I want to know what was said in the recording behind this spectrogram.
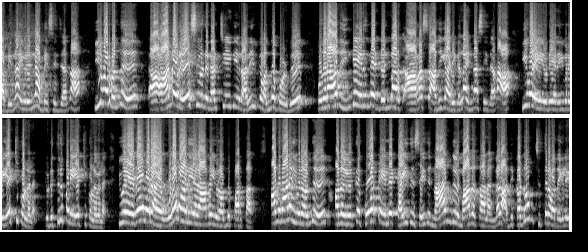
அப்படின்னா இவர் என்ன அப்படி செஞ்சார்னா இவர் வந்து ஆண்டவர் இயேசுவினுடைய நற்செய்தி இவர் அறிவிக்க வந்த பொழுது முதலாவது இங்க இருந்த டென்மார்க் அரசு அதிகாரிகள்லாம் என்ன செய்தானா இவரை இவரை ஏற்றுக்கொள்ளல. இவருடைய திருப்பணியை ஏற்றுக்கொள்ளவில்லை. இவரை ஏதோ ஒரு உளவாளியராக இவரை வந்து பார்த்தாங்க. அதனால இவரை வந்து அதை இருக்க கோட்டையிலே கைது செய்து நான்கு மாத காலங்கள் அது கடும் சித்திரவதைகளை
